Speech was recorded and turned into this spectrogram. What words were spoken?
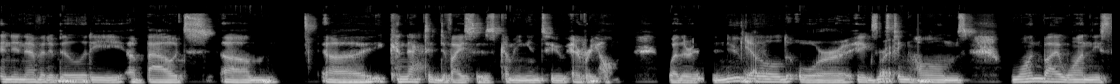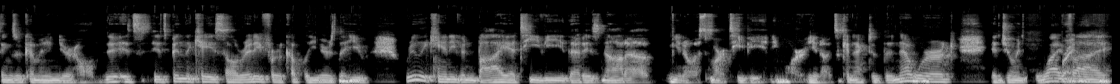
an inevitability about um, uh, connected devices coming into every home whether it's a new yep. build or existing right. homes. One by one, these things are coming into your home. It's it's been the case already for a couple of years that you really can't even buy a TV that is not a you know a smart TV anymore. You know, it's connected to the network. It joins the Wi-Fi. Right.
